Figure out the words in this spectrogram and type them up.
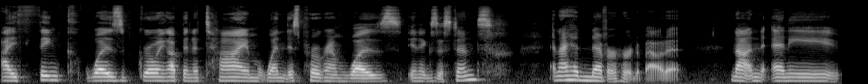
I think was growing up in a time when this program was in existence and I had never heard about it. Not in any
